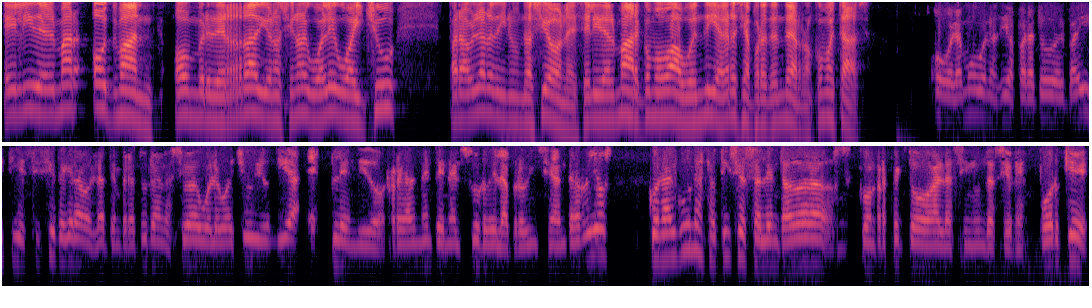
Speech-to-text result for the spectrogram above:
el líder del mar, Otman, hombre de Radio Nacional Gualeguaychú, para hablar de inundaciones. Eli del Mar, ¿cómo va? Buen día, gracias por atendernos. ¿Cómo estás? Hola, muy buenos días para todo el país. 17 grados la temperatura en la ciudad de Gualeguaychú y un día espléndido realmente en el sur de la provincia de Entre Ríos, con algunas noticias alentadoras con respecto a las inundaciones. ¿Por qué?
